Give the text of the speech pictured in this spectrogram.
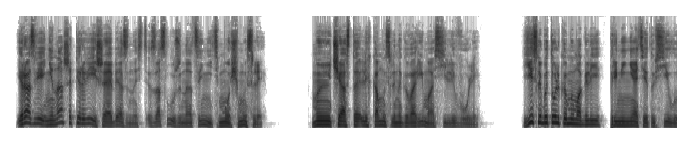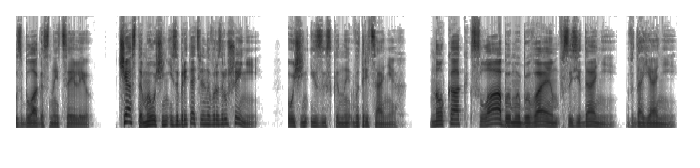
И разве не наша первейшая обязанность заслуженно оценить мощь мысли? Мы часто легкомысленно говорим о силе воли. Если бы только мы могли применять эту силу с благостной целью. Часто мы очень изобретательны в разрушении, очень изысканны в отрицаниях. Но как слабы мы бываем в созидании, в даянии,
